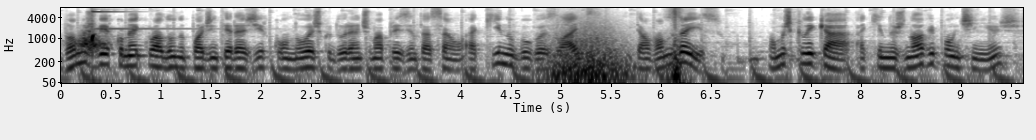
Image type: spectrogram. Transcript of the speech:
Vamos ver como é que o aluno pode interagir conosco durante uma apresentação aqui no Google Slides? Então vamos a isso. Vamos clicar aqui nos nove pontinhos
